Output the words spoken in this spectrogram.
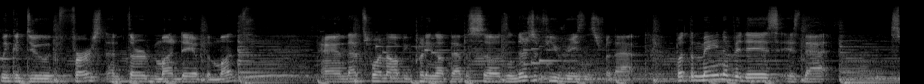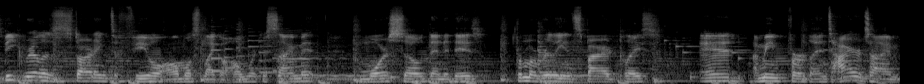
we could do the first and third Monday of the month. And that's when I'll be putting up episodes. And there's a few reasons for that. But the main of it is, is that Speak Real is starting to feel almost like a homework assignment, more so than it is from a really inspired place. And I mean, for the entire time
